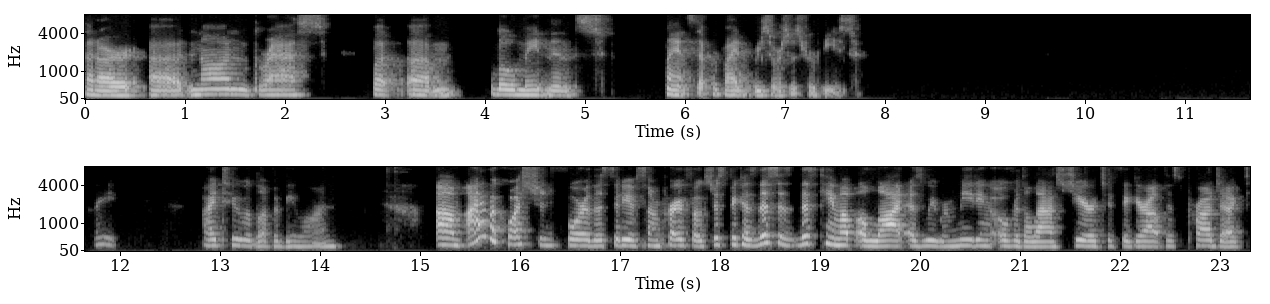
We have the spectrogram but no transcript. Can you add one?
that are uh, non-grass, but um, low maintenance plants that provide resources for bees. Great. I too would love a bee lawn. Um, I have a question for the City of Sun Prairie folks, just because this is this came up a lot as we were meeting over the last year to figure out this project,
